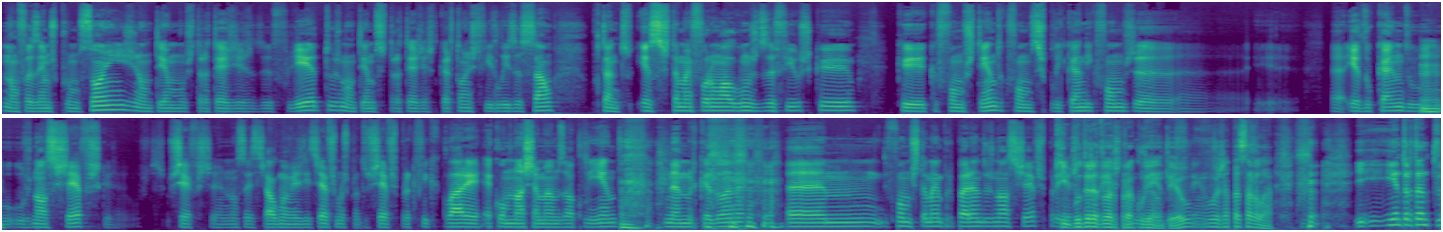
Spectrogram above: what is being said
não fazemos promoções, não temos estratégias de folhetos, não temos estratégias de cartões de fidelização. Portanto, esses também foram alguns desafios que que, que fomos tendo, que fomos explicando e que fomos uh, uh, educando uhum. os nossos chefes, chefes, não sei se alguma vez disse chefes, mas pronto, os chefes, para que fique claro, é, é como nós chamamos ao cliente na Mercadona. um, fomos também preparando os nossos chefes para Que empoderador para, para o cliente, eu vou já passar lá. e, e, entretanto,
